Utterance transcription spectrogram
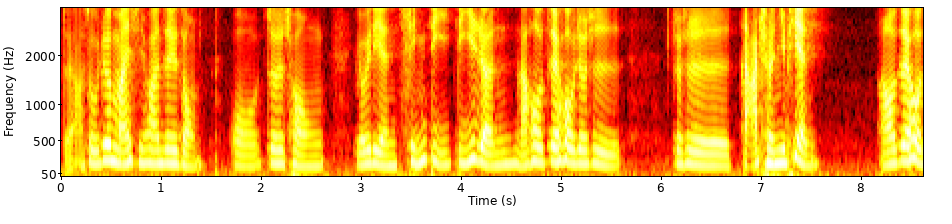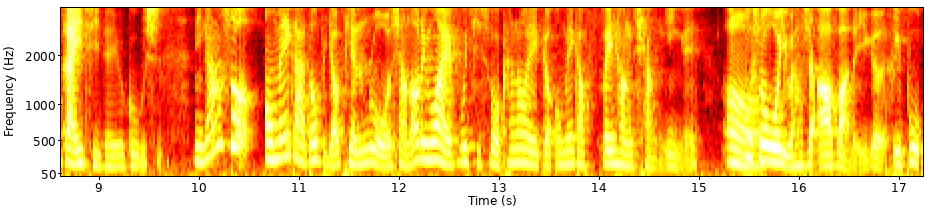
对啊，所以我就蛮喜欢这种，哦，就是从有一点情敌敌人，然后最后就是就是打成一片，然后最后在一起的一个故事。你刚刚说 Omega 都比较偏弱，我想到另外一部，其实我看到一个 Omega 非常强硬，哎、嗯，不说我以为它是阿法的一个一部，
